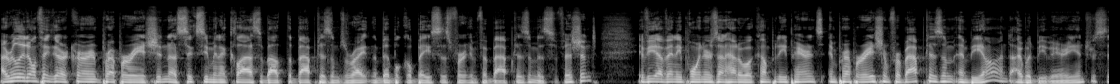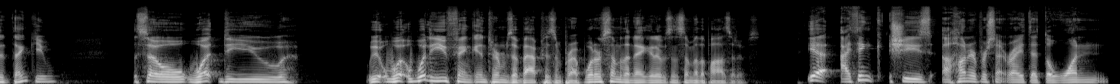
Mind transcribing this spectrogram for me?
I really don't think our current preparation, a 60 minute class about the baptism's rite and the biblical basis for infant baptism, is sufficient. If you have any pointers on how to accompany parents in preparation for baptism and beyond, I would be very interested. Thank you. So, what do you what what do you think in terms of baptism prep? What are some of the negatives and some of the positives? Yeah, I think she's hundred percent right that the one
